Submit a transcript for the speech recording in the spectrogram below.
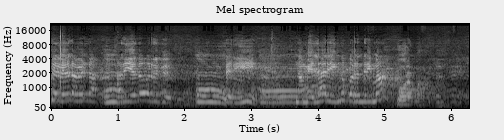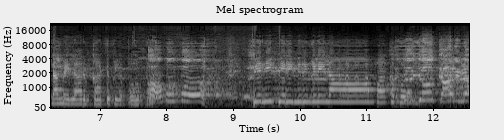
சரி வேண்டாம் வேண்டாம். அது ஏதோ இருக்கு. சரி நம்ம எல்லாரும் எங்க போறோம் தெரியுமா? போறோமா நம்ம எல்லாரும் காட்டுக்குள்ள ஆமாம்மா. பெரிய பெரிய மிருகங்களை எல்லாம் பார்க்க போறோம். ஐயோ காடுனா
